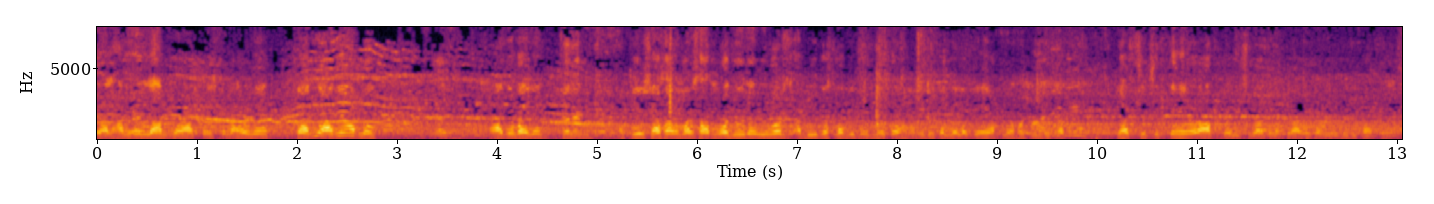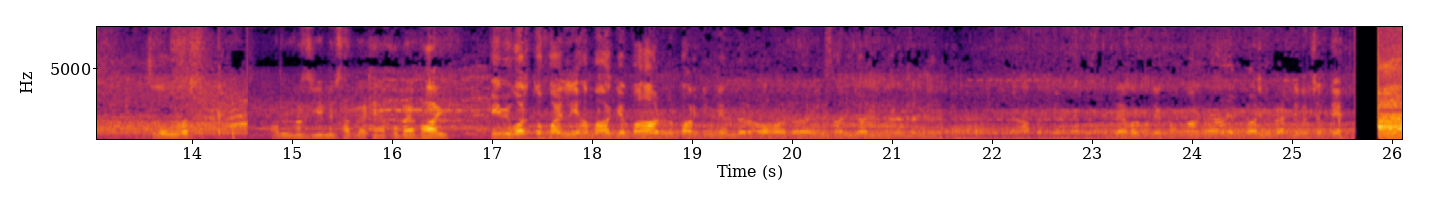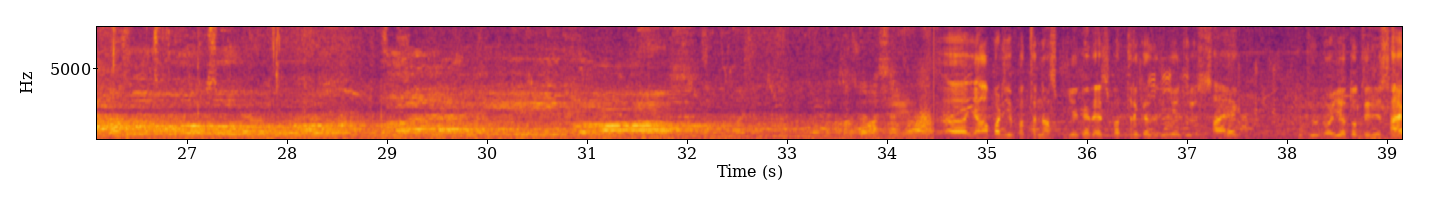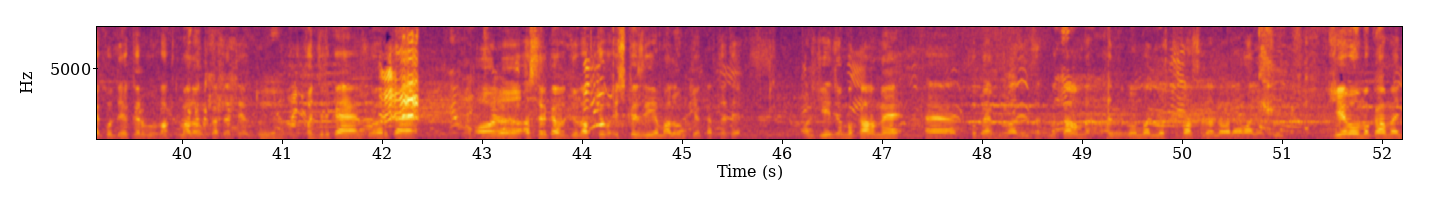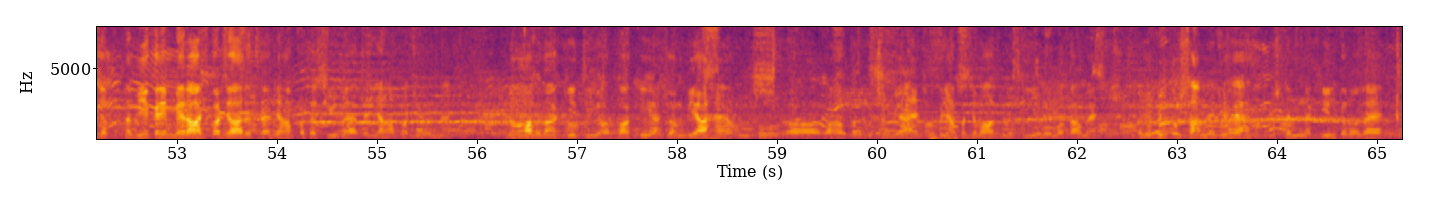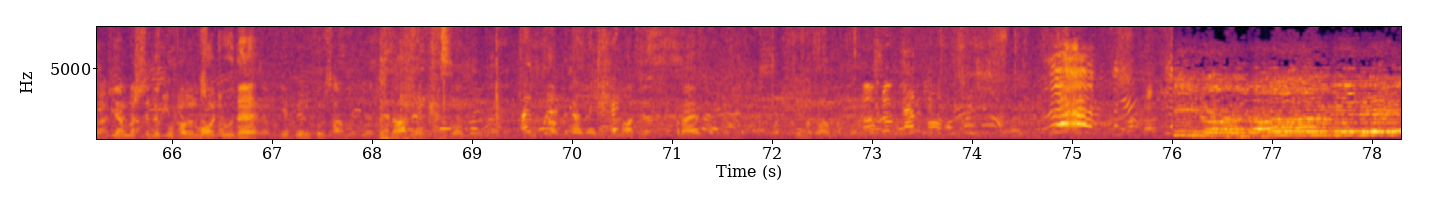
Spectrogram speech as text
का अलहमदिल्ला हम जवाब को इसके आए हुए हैं। जी, आ जाए आप लोग? आ जाए भाईजान चलेंगे अकील शाह साहब हमारे साथ मौजूद है व्यूवर्स अभी बस लगी तो लेकर हम अभी निकलने लगे हैं अपने होटल की तरफ़ लेट से चलते हैं और आपको इन शाला आगे का व्यू भी दिखाते हैं। चलिए व्यूवर्स और व्यूवर्स ये मेरे साथ बैठे हैं खुबैब भाई। जी व्यूवर्स तो फाइनली हम आगे बाहर पार्किंग के अंदर और ये सारी गाड़ी यहाँ पर ड्राइवर को देखो कहाँ ड्राइवर गाड़ी में बैठते हुए चलते हैं। यहाँ पर ये पत्थर नस्ब किए गए थे। इस पत्थर के ज़रिए जो साय की जो नोयत होती थी साय को देखकर वो वक्त मालूम करते थे। फजर का है जोहर का है और असर का जो वक्त है वो इसके ज़रिए मालूम किया करते थे। और ये जो मकाम है खुबैब मकाम हज़रत मोहम्मद मुस्तफ़ा सल्लल्लाहु अलैहि वसल्लम ये वो मकाम है जब नबी करीम मेराज पर जा रहे थे जहाँ पर तस्वीर लाए थे यहाँ पर जो उन्होंने नमाज़ अदा की थी और बाकी जो अम्बिया हैं, उनको वहाँ पर कुछ अम्बिया हैं जिनको यहाँ पर जमात में थी, ये वो मकाम है। तो ये बिल्कुल सामने जो है हज़रत मुस्लिम नकील का रोज़ा है, या मस्जिद गुफा में मौजूद है। ये बिल्कुल सामने जो है महराब है है।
